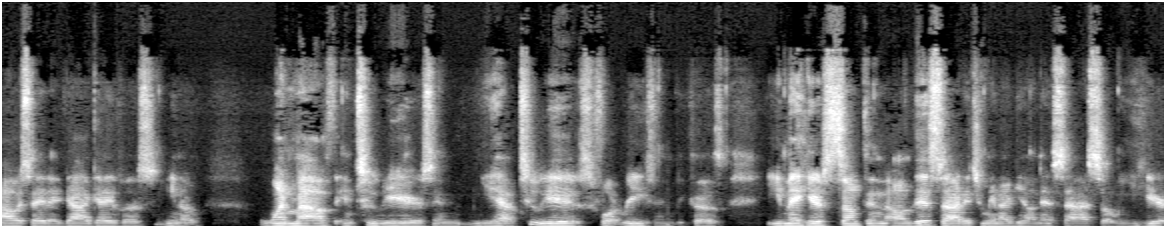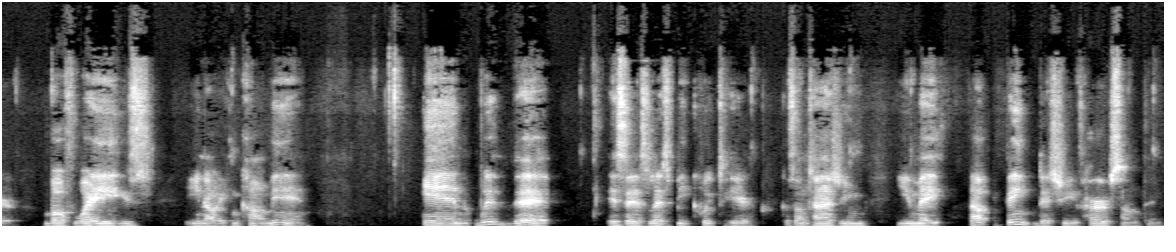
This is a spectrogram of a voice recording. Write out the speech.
always say that God gave us, you know, one mouth and two ears, and you have two ears for a reason because you may hear something on this side that you may not get on that side. So when you hear both ways, you know, it can come in. And with that, it says, let's be quick to hear. Because sometimes you you may th- think that you've heard something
